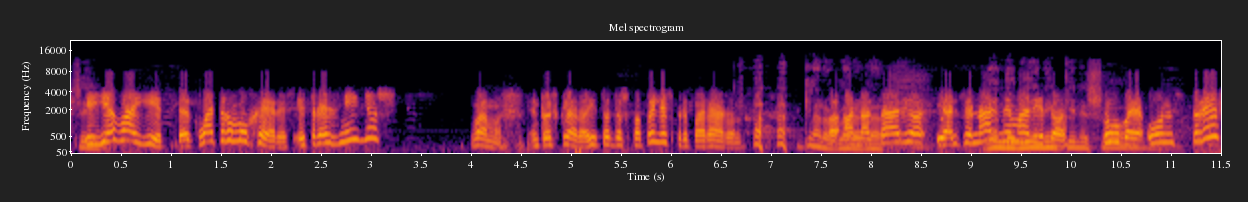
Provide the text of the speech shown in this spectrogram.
Sí. Y lleva allí eh, cuatro mujeres y tres niños. Vamos, entonces claro, ahí todos los papeles prepararon. claro, a- claro, a claro. Natario y al final ¿Dónde mi marido tuve un estrés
